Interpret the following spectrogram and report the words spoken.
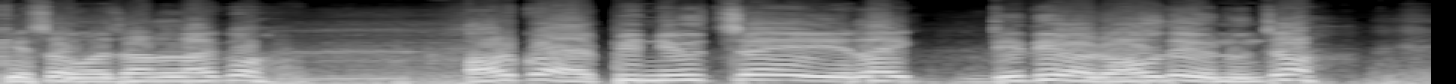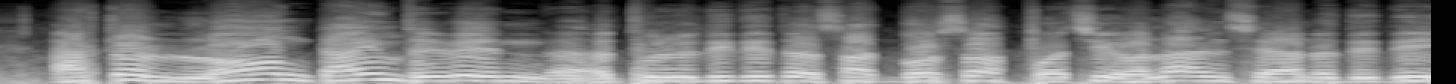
केसँग जानु लाग्यो? अर्को ह्याप्पी न्युज चाहिँ लाइक दिदीहरू आउँदै हुनुहुन्छ। आफ्टर लङ टाइम सेभेन ठुलो दिदी त सात वर्ष पछि होला अनि सानो दिदी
